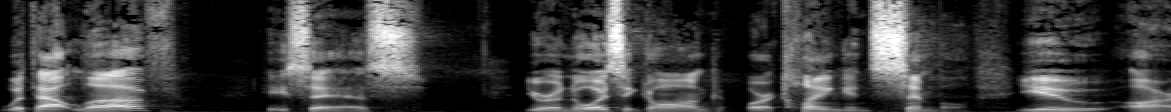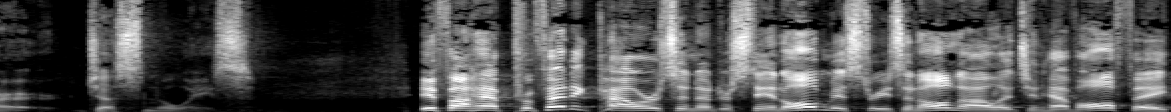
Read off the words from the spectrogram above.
without love he says, You're a noisy gong or a clanging cymbal. You are just noise. If I have prophetic powers and understand all mysteries and all knowledge and have all faith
